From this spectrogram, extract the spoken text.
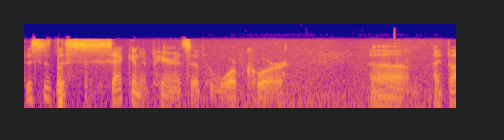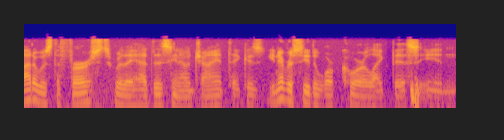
This is the second appearance of the Warp Core. Um, I thought it was the first where they had this, you know, giant thing because you never see the Warp Core like this in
